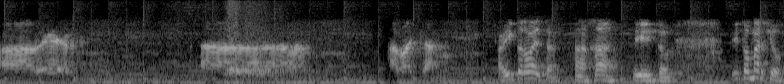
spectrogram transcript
A ver. A. A. A Víctor Balta. Ajá, listo. Listo, Marcio.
